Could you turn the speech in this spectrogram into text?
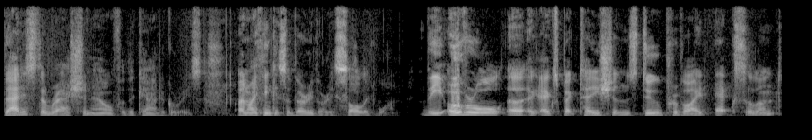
That is the rationale for the categories. And I think it's a very, very solid one the overall uh, expectations do provide excellent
